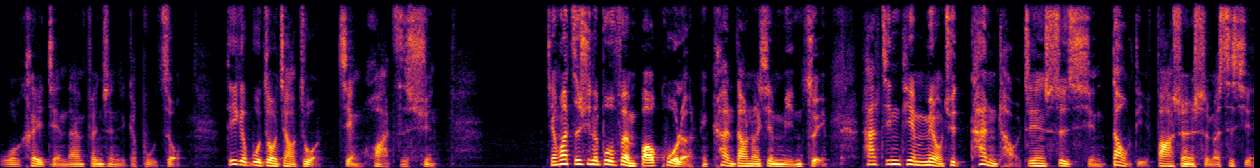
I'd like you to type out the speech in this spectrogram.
我可以简单分成几个步骤。第一个步骤叫做简化资讯。简化资讯的部分包括了你看到那些名嘴，他今天没有去探讨这件事情到底发生了什么事情，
